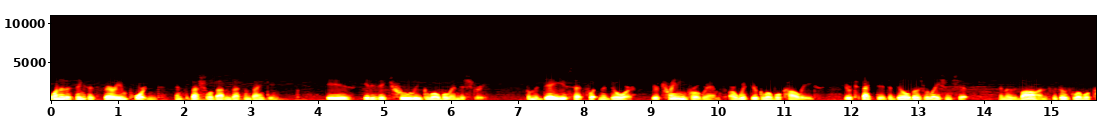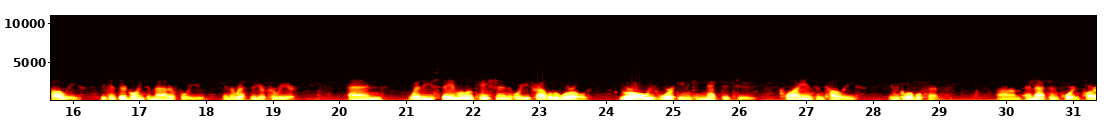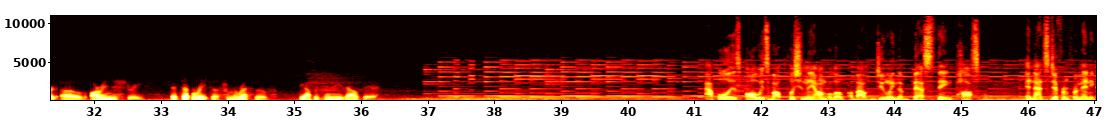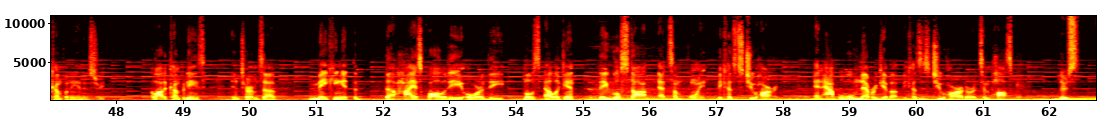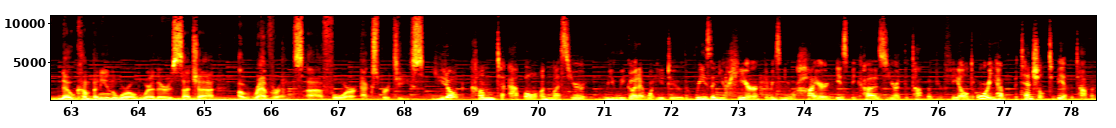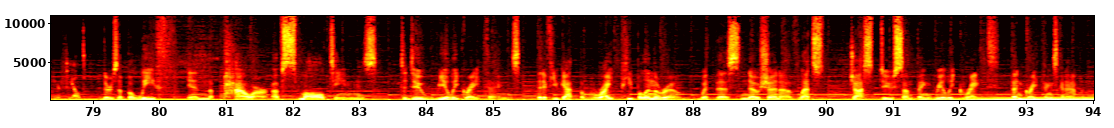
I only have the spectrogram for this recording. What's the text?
One of the things that's very important and special about investment banking is it is a truly global industry. From the day you set foot in the door, your training programs are with your global colleagues. You're expected to build those relationships and those bonds with those global colleagues because they're going to matter for you in the rest of your career. And whether you stay in one location or you travel the world, you are always working and connected to clients and colleagues in a global sense. Um, and that's an important part of our industry that separates us from the rest of the opportunities out there. Apple is always about pushing the envelope, about doing the best thing possible. And that's different from any company industry. A lot of companies, in terms of making it the, the highest quality or the most elegant, they will stop at some point because it's too hard. And Apple will never give up because it's too hard or it's impossible. There's no company in the world where there is such a a reverence uh, for expertise. You don't come to Apple unless you're really good at what you do. The reason you're here, the reason you were hired, is because you're at the top of your field or you have the potential to be at the top of your field. There's a belief in the power of small teams to do really great things. That if you get the right people in the room with this notion of let's just do something really great, then great things can happen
